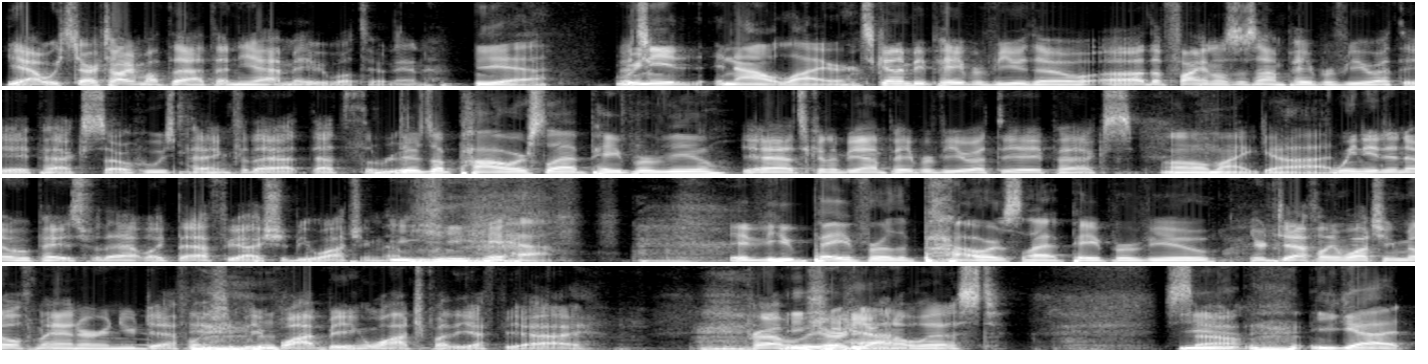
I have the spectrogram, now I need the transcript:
yeah. We start talking about that, then yeah, maybe we'll tune in. yeah. We It's- need an outlier. It's going to be pay per view though. Uh, the finals is on pay per view at the Apex. So who's paying for that? That's the real. There's a power slap pay per view. yeah, it's going to be on pay per view at the Apex. Oh my god. We need to know who pays for that. Like the FBI should be watching them. yeah. If you pay for the power slap pay per view, You're definitely watching MILF Manor, and you definitely should be being watched by the FBI. Probably already on a list. So, you you got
